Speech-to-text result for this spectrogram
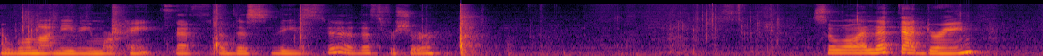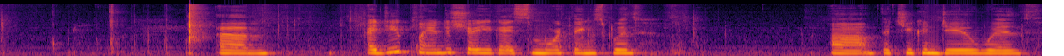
I will not need any more paint. That's uh, this, these, yeah, that's for sure. So while I let that drain, um, I do plan to show you guys some more things with uh, that you can do with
